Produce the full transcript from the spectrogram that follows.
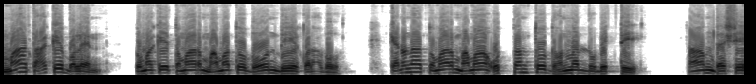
মা তাকে বলেন, তোমাকে তোমার মামাতো বোন বিয়ে করাবো। কেননা তোমার মামা অত্যন্ত ধনাঢ্য ব্যক্তি। শাম দেশে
